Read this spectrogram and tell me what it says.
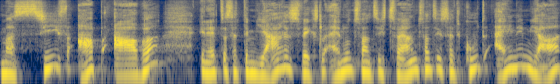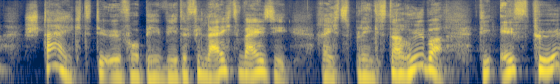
massiv ab. Aber in etwa seit dem Jahreswechsel 21-22, seit gut einem Jahr, steigt die ÖVP wieder. Vielleicht, weil sie rechts blinkt. Darüber die FPÖ,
